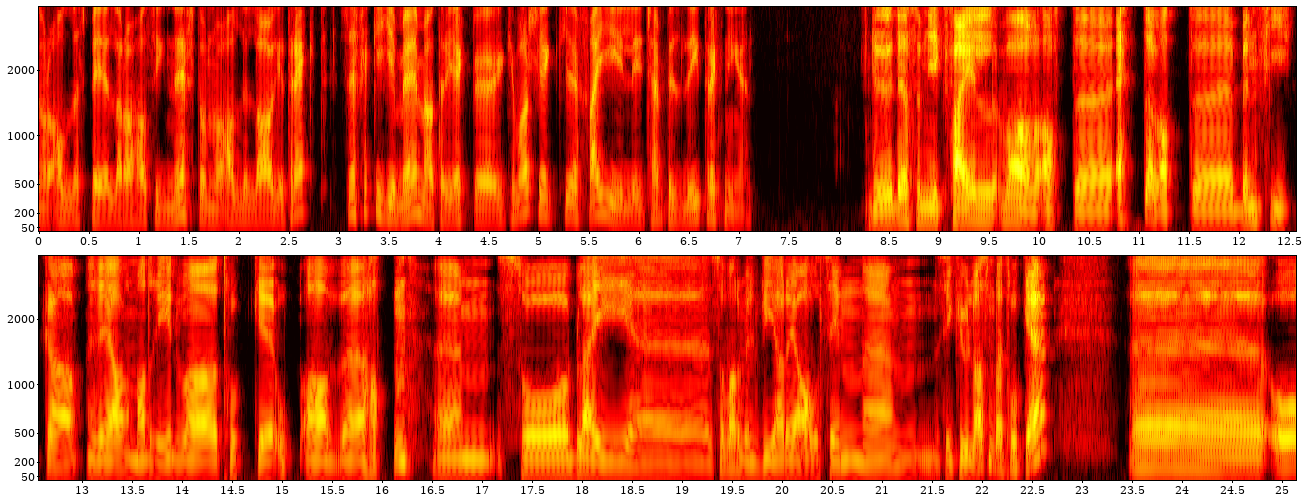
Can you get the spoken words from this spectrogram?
Når alle spillere har signert, og når alle lag er trukket. Så jeg fikk ikke med meg at det gikk Hva var det som gikk feil i Champions League-trekningen? Du, det som gikk feil, var at eh, etter at eh, Benfica Real Madrid var trukket opp av eh, hatten, ehm, så ble eh, Så var det vel Villarreal sin, um, sin kula som ble trukket. Eh, og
